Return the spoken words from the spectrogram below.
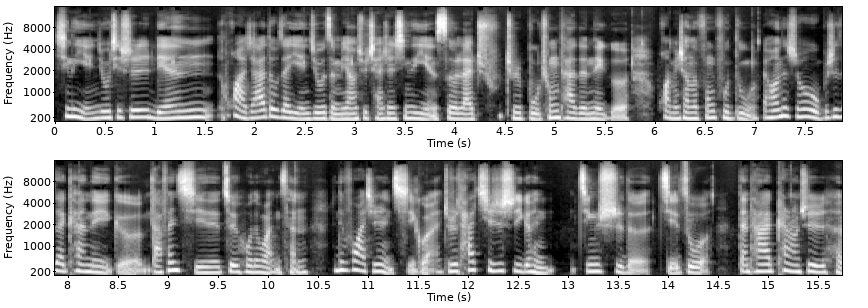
新的研究其实连画家都在研究怎么样去产生新的颜色来就是补充它的那个画面上的丰富度。然后那时候我不是在看那个达芬奇《最后的晚餐》，那幅画其实很奇怪，就是它其实是一个很精致的杰作。但它看上去很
